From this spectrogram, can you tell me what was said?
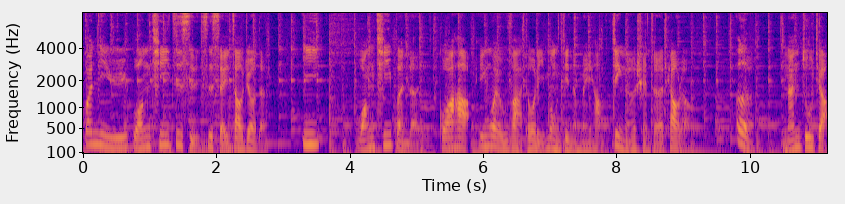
关于亡妻之死是谁造就的？一亡妻本人挂号，因为无法脱离梦境的美好，进而选择跳楼。二男主角。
